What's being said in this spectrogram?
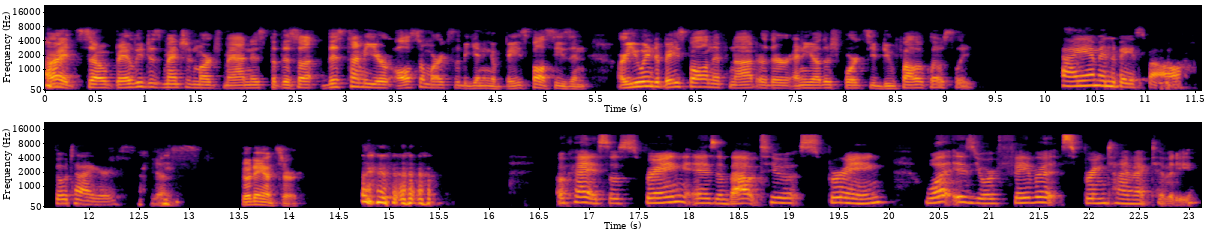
All right, so Bailey just mentioned March Madness, but this uh, this time of year also marks the beginning of baseball season. Are you into baseball, and if not, are there any other sports you do follow closely? I am into baseball. Go Tigers. Yes. Good answer. okay, so spring is about to spring. What is your favorite springtime activity?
